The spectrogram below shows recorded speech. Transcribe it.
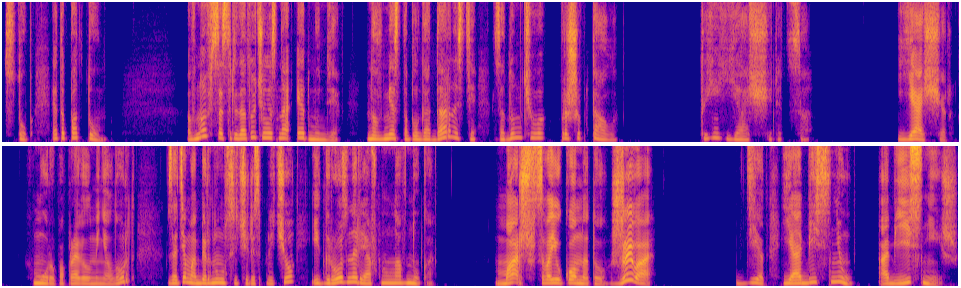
Стоп, это потом. Вновь сосредоточилась на Эдмунде, но вместо благодарности задумчиво прошептала. «Ты ящерица». «Ящер», — хмуро поправил меня лорд, затем обернулся через плечо и грозно рявкнул на внука. «Марш в свою комнату! Живо!» «Дед, я объясню». «Объяснишь.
